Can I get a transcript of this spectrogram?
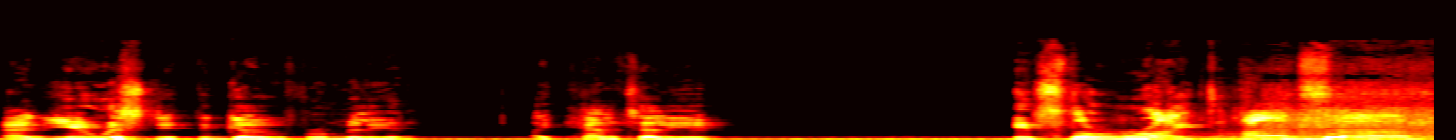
and you risked it to go for a million. I can tell you, it's the right answer!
